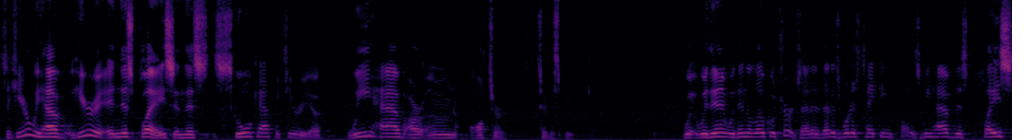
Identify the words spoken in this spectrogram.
So here we have, here in this place, in this school cafeteria, we have our own altar, so to speak. Within, within the local church, that is, that is what is taking place. We have this place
